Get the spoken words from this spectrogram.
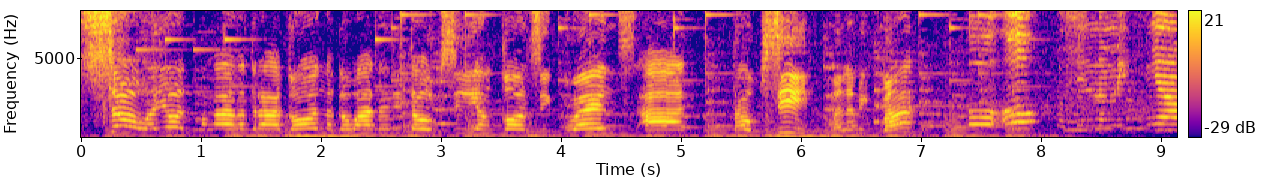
So, ayun mga ka-dragon, nagawa na ni Taubsi ang consequence at Taubsi, malamig ba? Oo, kasi lamig niya.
